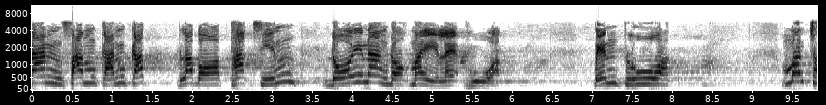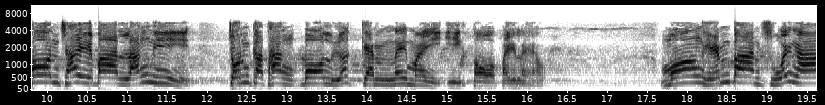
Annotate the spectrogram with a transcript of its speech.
นั่นซ้ำกันกับระบอบทักษิณโดยนั่งดอกไม้และพวก เป็นปลวก มันชอนใช้บ้านหลังนี้ จนกระทั่งบ่เหลือแก่นในไม่อีกต่อไปแล้ว มองเห็นบ้านสวยงา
